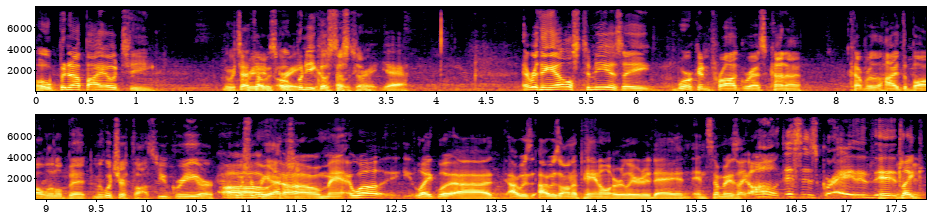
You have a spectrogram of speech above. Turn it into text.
Open up IoT. Which I thought was great. Open ecosystem. Great. Yeah. Everything else to me is a work in progress, kind of cover the, hide the ball a little bit. I mean, what's your thoughts? Do You agree or oh, what's your reaction? Oh man, well, like uh, I was I was on a panel earlier today and, and somebody's like, oh, this is great. It, it, like,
